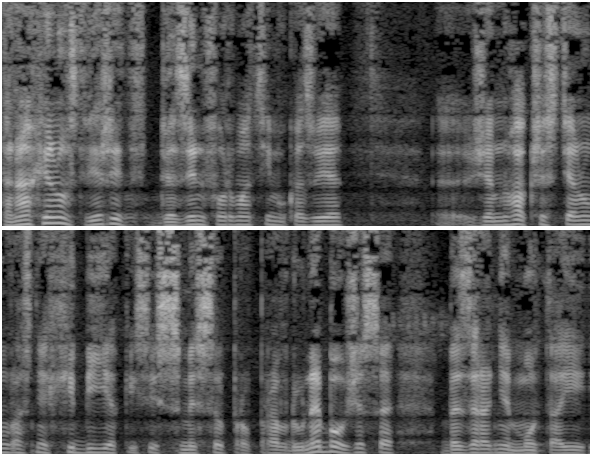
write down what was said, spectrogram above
Ta náchylnost věřit dezinformacím ukazuje, že mnoha křesťanům vlastně chybí jakýsi smysl pro pravdu, nebo že se bezradně motají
